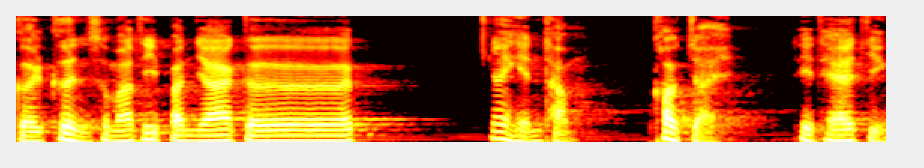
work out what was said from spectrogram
เกิดขึ้นสมาธิปัญญาเกิดให้เห็นธรรมเข้าใจที่แท้จริง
